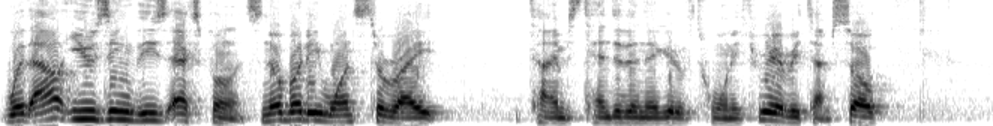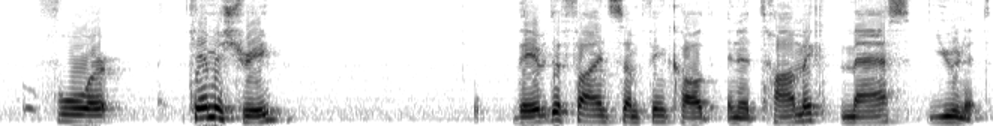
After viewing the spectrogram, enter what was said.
without using these exponents. Nobody wants to write times 10 to the negative 23 every time. So for chemistry, they have defined something called an atomic mass unit.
